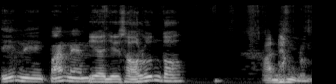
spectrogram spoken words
ini panen. Iya jadi sawah lunto. Padang dong.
